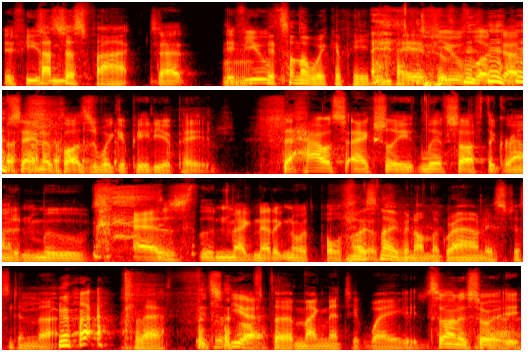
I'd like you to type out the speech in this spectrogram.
If he's That's just fact. that. If you It's on the Wikipedia page. if you've looked up Santa Claus's Wikipedia page, the house actually lifts off the ground and moves as the magnetic North Pole well, it's not even on the ground. It's just in that cleft yeah. of the magnetic waves. It's on a sort.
